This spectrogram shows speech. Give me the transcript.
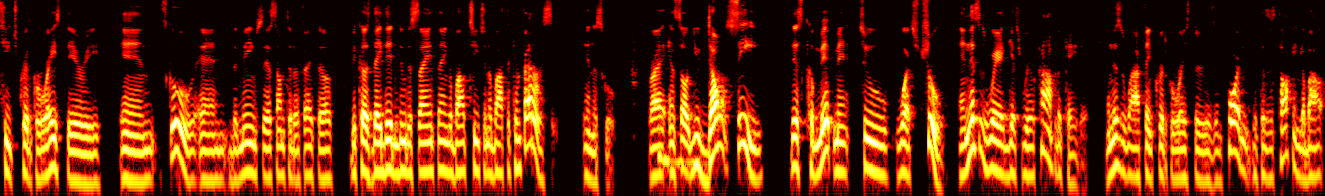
teach critical race theory in school? And the meme says something to the effect of, because they didn't do the same thing about teaching about the Confederacy in the school, right? Mm-hmm. And so you don't see this commitment to what's true. And this is where it gets real complicated. And this is why I think critical race theory is important because it's talking about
